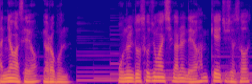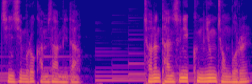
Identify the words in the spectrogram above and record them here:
안녕하세요, 여러분. 오늘도 소중한 시간을 내어 함께 해주셔서 진심으로 감사합니다. 저는 단순히 금융 정보를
